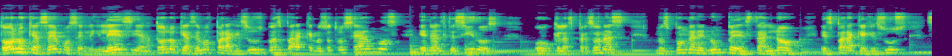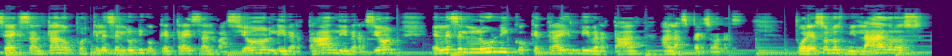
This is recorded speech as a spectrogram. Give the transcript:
Todo lo que hacemos en la iglesia, todo lo que hacemos para Jesús, no es para que nosotros seamos enaltecidos o que las personas nos pongan en un pedestal, no, es para que Jesús sea exaltado porque Él es el único que trae salvación, libertad, liberación. Él es el único que trae libertad a las personas. Por eso los milagros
